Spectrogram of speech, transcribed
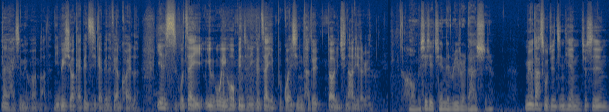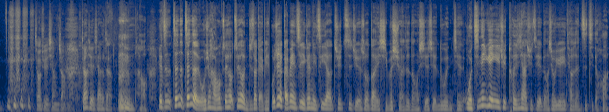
那还是没有办法的。你必须要改变自己，改变的非常快乐。Yes，我再以我以后变成一个再也不关心他对到底去哪里的人。好，我们谢谢今天的 River 大师。没有大师，我觉得今天就是 教学相长，教学相长。好，因为真的真的真的，我觉得好像最后最后你就是要改变。我觉得改变你自己，跟你自己要去自觉说到底喜不喜欢这东西。而且如果你今天我今天愿意去吞下去这些东西，我愿意调整自己的话，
